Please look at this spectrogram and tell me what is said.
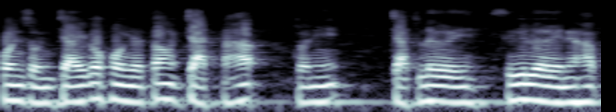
คนสนใจก็คงจะต้องจัดนะครับ ตัวนี้จัดเลยซื้อเลยนะครับ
